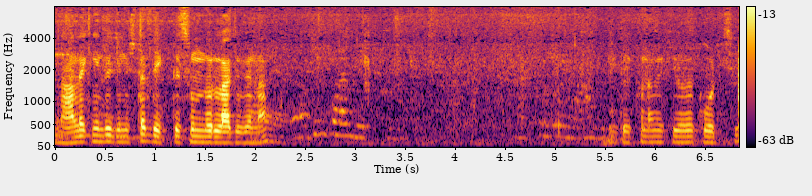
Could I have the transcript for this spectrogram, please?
নাহলে কিন্তু জিনিসটা দেখতে সুন্দর লাগবে না। দেখুন আমি কীভাবে করছি।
